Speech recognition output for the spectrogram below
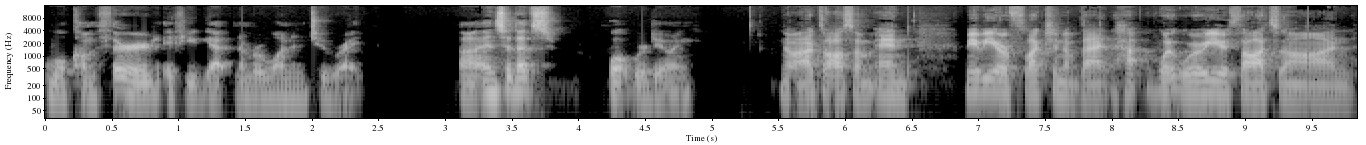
will come third if you get number one and two right. Uh, and so that's what we're doing. No, that's awesome. And maybe a reflection of that. How, what were your thoughts on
